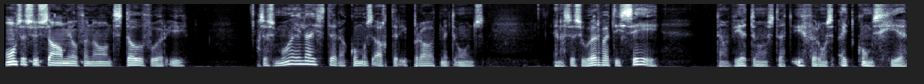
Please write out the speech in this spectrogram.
ons is so Samuel vanaand stil voor U. As ons mooi luister, dan kom ons agter U praat met ons. En as ons hoor wat U sê, dan weet ons dat U vir ons uitkoms gee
